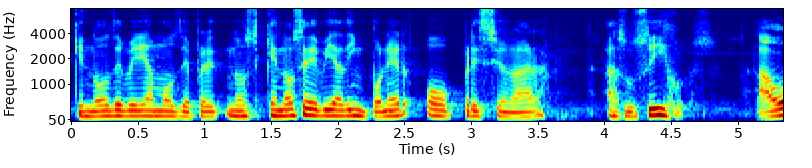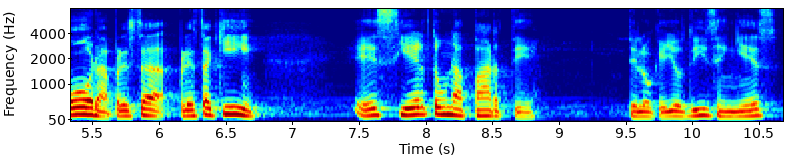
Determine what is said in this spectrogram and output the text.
que no, deberíamos de, que no se debía de imponer o presionar a sus hijos. Ahora, presta, presta aquí, es cierta una parte de lo que ellos dicen y es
